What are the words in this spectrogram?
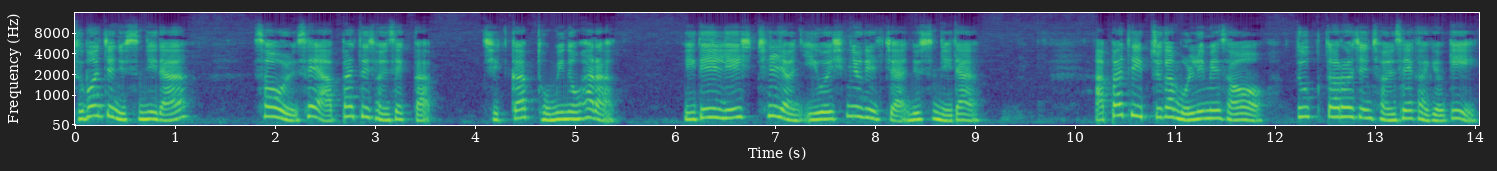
두 번째 뉴스입니다. 서울 새 아파트 전셋값, 집값 도미노 하락. 이데일리의 17년 2월 16일자 뉴스입니다. 아파트 입주가 몰림해서 뚝 떨어진 전세 가격이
